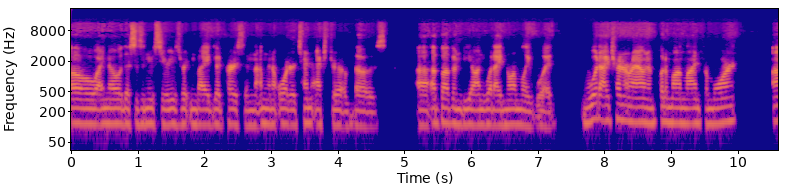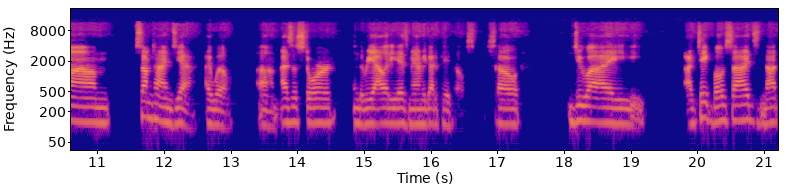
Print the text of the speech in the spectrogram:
oh, I know this is a new series written by a good person. I'm going to order 10 extra of those uh, above and beyond what I normally would. Would I turn around and put them online for more? Um, sometimes yeah i will. Um, as a store and the reality is man we got to pay bills. So do i i take both sides not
